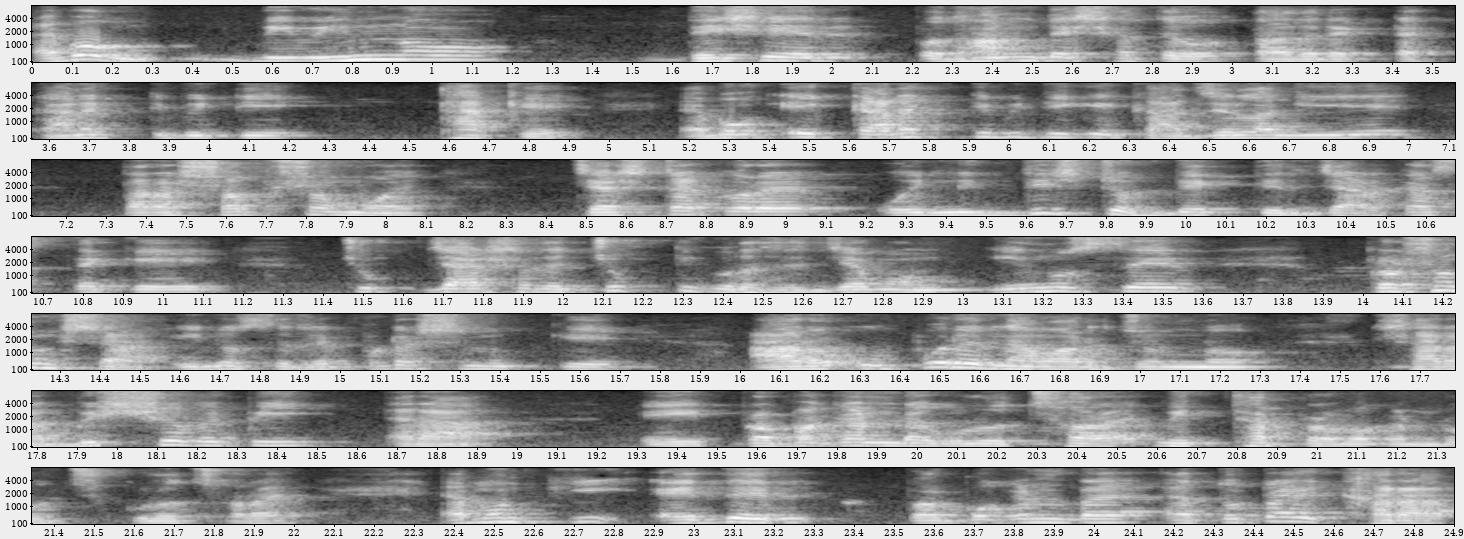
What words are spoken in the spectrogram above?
এবং বিভিন্ন দেশের প্রধানদের সাথেও তাদের একটা কানেক্টিভিটি থাকে এবং এই কানেক্টিভিটিকে কাজে লাগিয়ে তারা সবসময় চেষ্টা করে ওই নির্দিষ্ট ব্যক্তির যার কাছ থেকে চুক- যার সাথে চুক্তি করেছে। যেমন ইনুসের প্রশংসা ইনুসের রেপুটেশনকে আরও উপরে নেওয়ার জন্য সারা বিশ্বব্যাপী এরা এই প্রপাকাণ্ডাগুলো ছড়ায়, মিথ্যা প্রপাকাণ্ডগুলো ছড়ায়। এমনকি এদের প্রপাকাণ্ডা এতটাই খারাপ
